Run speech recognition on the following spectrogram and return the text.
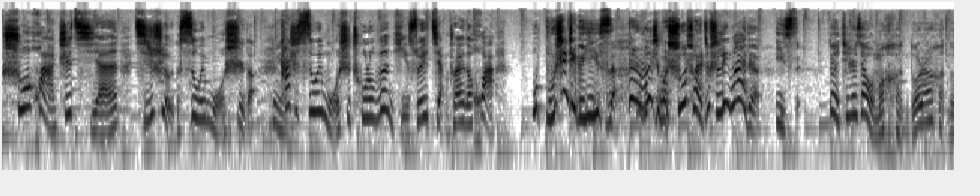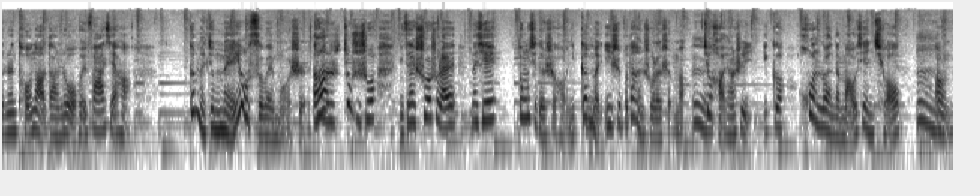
说话之前，其实是有一个思维模式。是的，他是思维模式出了问题，所以讲出来的话，我不是这个意思。但是为什么说出来就是另外的意思？对，其实，在我们很多人很多人头脑当中，我会发现哈，根本就没有思维模式，就是就是说你在说出来那些东西的时候，你根本意识不到你说了什么，就好像是一个混乱的毛线球，嗯。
